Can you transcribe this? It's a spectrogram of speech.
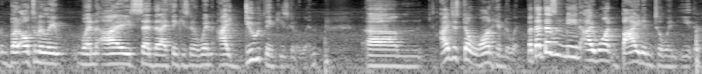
but ultimately, when I said that I think he's going to win, I do think he's going to win. Um, I just don't want him to win. But that doesn't mean I want Biden to win either.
